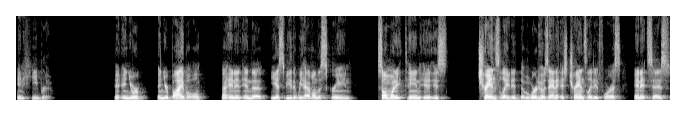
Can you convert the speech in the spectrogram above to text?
in Hebrew. In your, in your Bible, uh, and in, in, the ESV that we have on the screen, Psalm 118 is translated, the word Hosanna is translated for us and it says,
